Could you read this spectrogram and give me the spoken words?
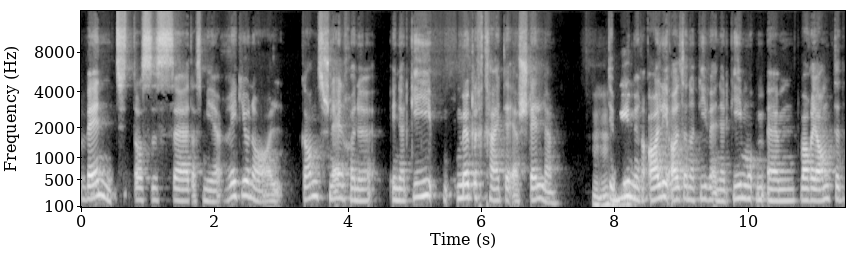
wollen, dass, es, äh, dass wir regional ganz schnell können Energiemöglichkeiten erstellen mhm. dann müssen wir alle alternativen Energievarianten ähm,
